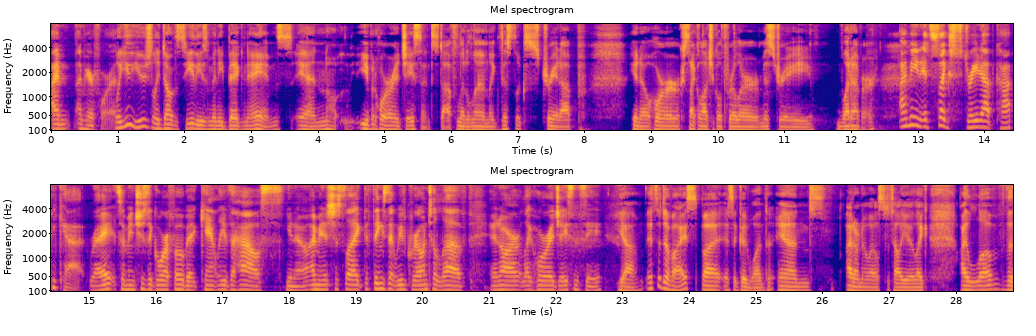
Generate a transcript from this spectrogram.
I'm I'm here for it. Well, you usually don't see these many big names in even horror adjacent stuff, let alone like this looks straight up, you know, horror, psychological thriller, mystery, whatever. I mean, it's like straight up copycat, right? So I mean, she's agoraphobic, can't leave the house. You know, I mean, it's just like the things that we've grown to love in our like horror adjacency. Yeah, it's a device, but it's a good one. And I don't know what else to tell you. Like, I love the,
